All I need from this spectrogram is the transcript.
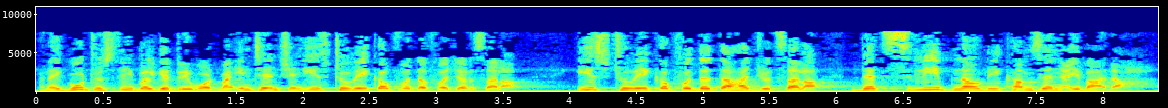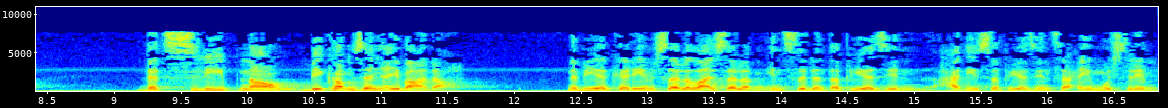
When I go to sleep, I'll get reward. My intention is to wake up for the Fajr Salah. Is to wake up for the Tahajjud Salah. That sleep now becomes an ibadah. That sleep now becomes an ibadah. Nabi Kareem sallallahu alaihi wasallam incident appears in hadith appears in Sahih Muslim.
